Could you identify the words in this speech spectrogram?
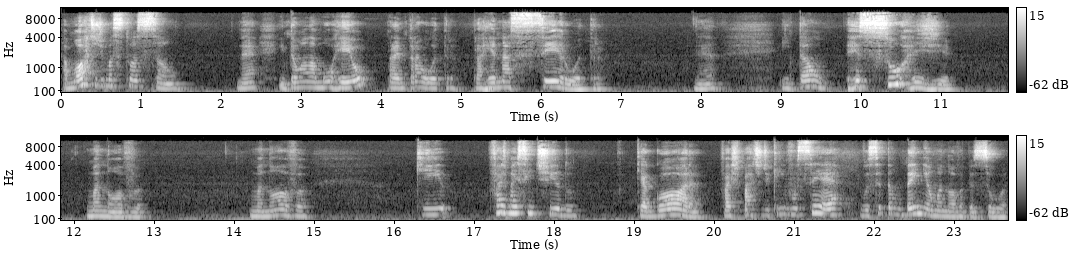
a morte de uma situação, né? Então, ela morreu para entrar outra, para renascer outra, né? Então, ressurge uma nova. Uma nova que faz mais sentido, que agora faz parte de quem você é. Você também é uma nova pessoa.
